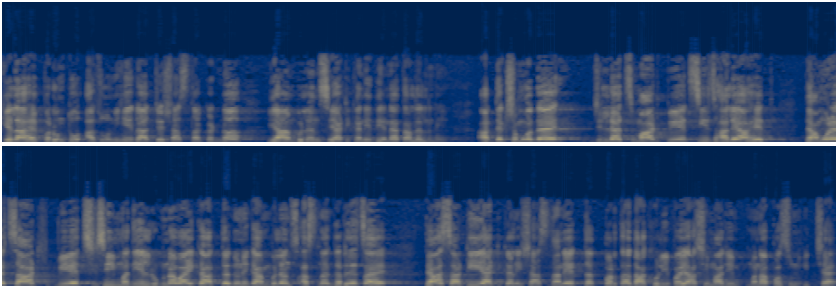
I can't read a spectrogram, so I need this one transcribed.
केला आहे परंतु अजूनही राज्य शासनाकडनं या अँब्युलन्स या ठिकाणी देण्यात आलेलं नाही. अध्यक्ष महोदय जिल्ह्यात स्मार्ट पीएचसी झाले आहेत. त्यामुळे साठ पीएचसी मधील रुग्णवाहिका अत्याधुनिक अँब्युलन्स असणं गरजेचं आहे. त्यासाठी या ठिकाणी शासनाने तत्परता दाखवली पाहिजे अशी माझी मनापासून इच्छा आहे.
